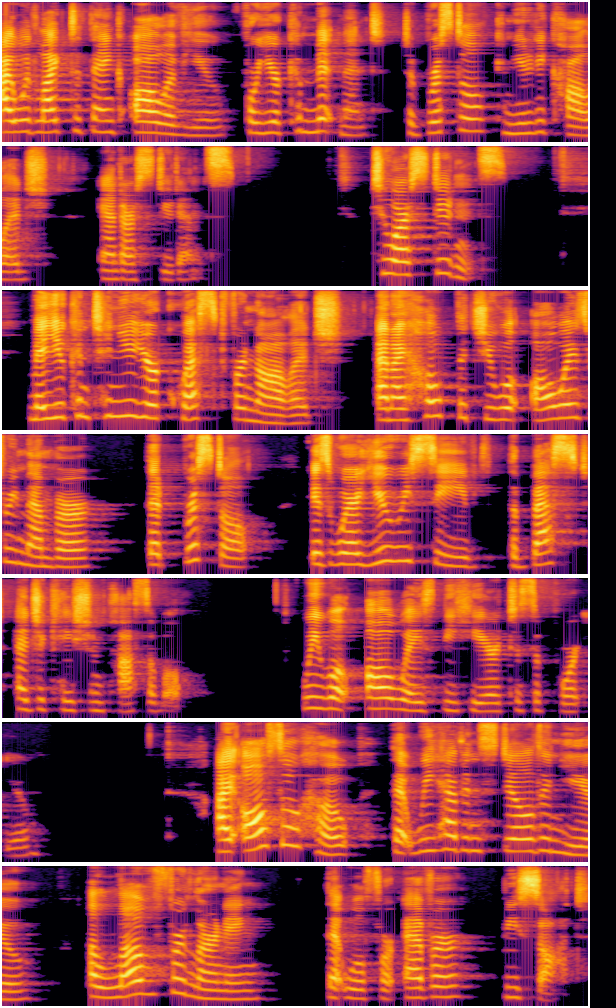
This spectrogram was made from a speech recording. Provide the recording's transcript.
I would like to thank all of you for your commitment to Bristol Community College and our students. To our students, may you continue your quest for knowledge, and I hope that you will always remember that Bristol is where you received the best education possible. We will always be here to support you. I also hope that we have instilled in you a love for learning that will forever be sought.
